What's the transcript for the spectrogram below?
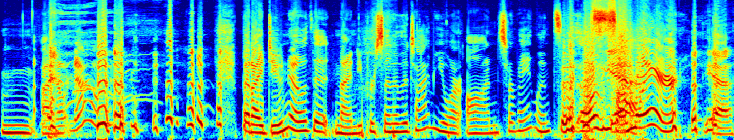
Mm, I don't know. but I do know that 90% of the time you are on surveillance oh, yeah. somewhere. Yeah.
